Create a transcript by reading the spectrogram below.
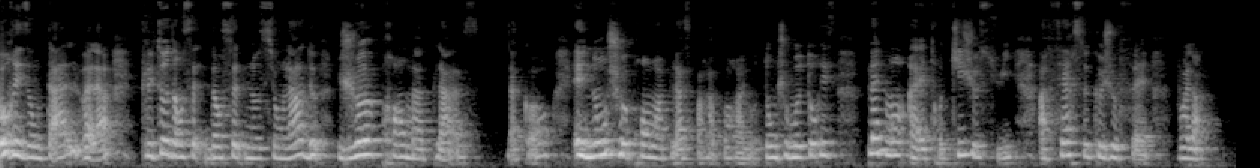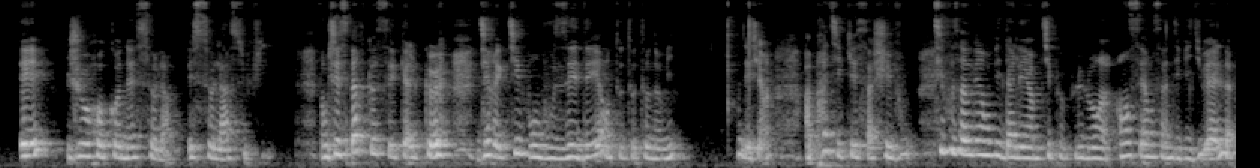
horizontal, voilà, plutôt dans cette, dans cette notion-là de je prends ma place, d'accord? Et non, je prends ma place par rapport à l'autre. Donc, je m'autorise pleinement à être qui je suis, à faire ce que je fais, voilà. Et je reconnais cela, et cela suffit. Donc, j'espère que ces quelques directives vont vous aider en toute autonomie déjà à pratiquer ça chez vous. Si vous avez envie d'aller un petit peu plus loin en séance individuelle,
